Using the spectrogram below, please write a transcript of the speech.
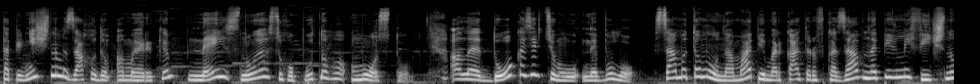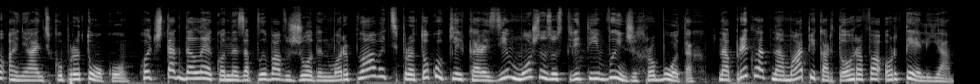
та північним заходом Америки не існує сухопутного мосту, але доказів цьому не було. Саме тому на мапі Меркатор вказав на півміфічну Аніанську протоку. Хоч так далеко не запливав жоден мореплавець, протоку кілька разів можна зустріти і в інших роботах, наприклад, на мапі картографа Ортелія.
